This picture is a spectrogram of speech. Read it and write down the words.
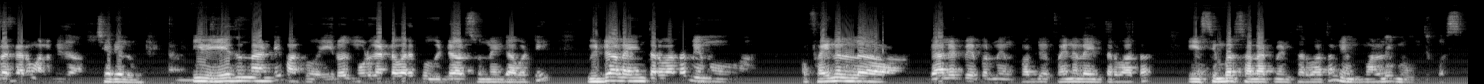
ప్రకారం వాళ్ళ మీద చర్యలు ఉంటాయి. ఇవి ఏదున్నా అంటే మాకు ఈ రోజు మూడు గంటల వరకు విడ్రాల్స్ ఉన్నాయి కాబట్టి విడ్రాల్ అయిన తర్వాత మేము ఫైనల్ బ్యాలెట్ పేపర్ మేము పబ్లిక్ ఫైనల్ అయిన తర్వాత ఈ సింబల్స్ అలాట్మెంట్ తర్వాత మేము మళ్ళీ ముందుకు వస్తాం.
